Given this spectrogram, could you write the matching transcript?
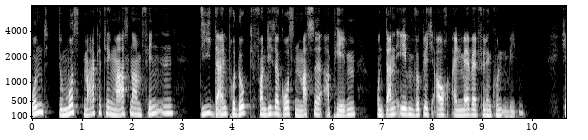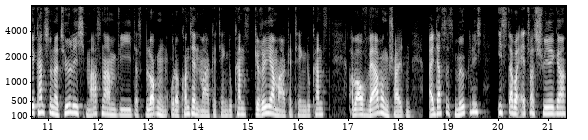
und du musst Marketingmaßnahmen finden, die dein Produkt von dieser großen Masse abheben und dann eben wirklich auch einen Mehrwert für den Kunden bieten. Hier kannst du natürlich Maßnahmen wie das Bloggen oder Content Marketing, du kannst Guerilla Marketing, du kannst aber auch Werbung schalten. All das ist möglich, ist aber etwas schwieriger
